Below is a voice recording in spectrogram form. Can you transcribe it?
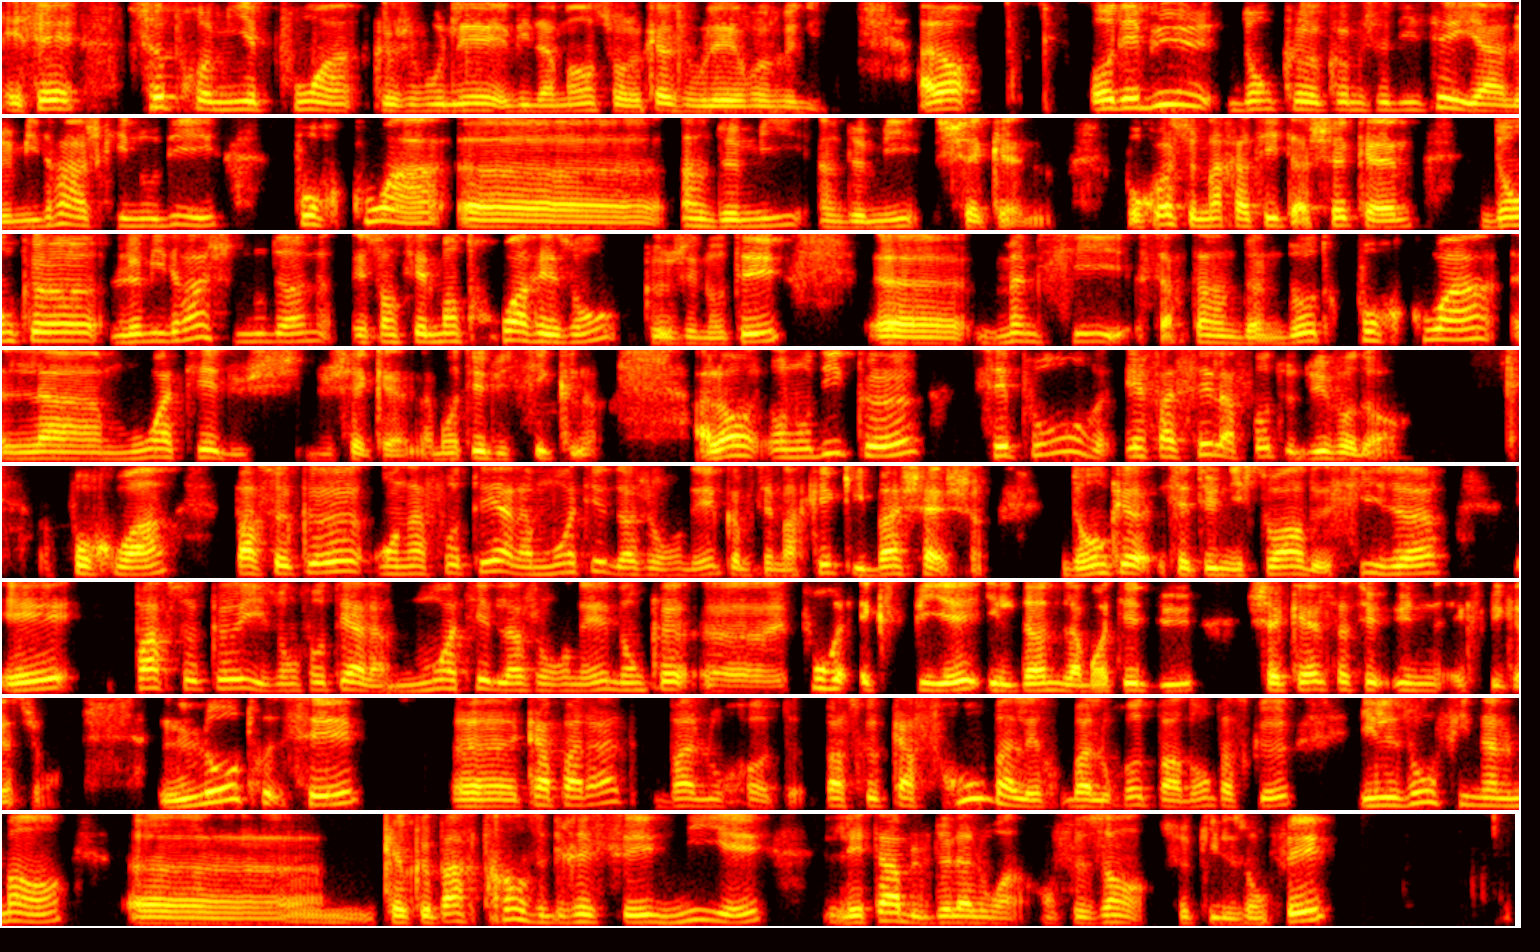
Et c'est ce premier point que je voulais, évidemment, sur lequel je voulais revenir. Alors, au début, donc, euh, comme je disais, il y a le Midrash qui nous dit pourquoi euh, un demi, un demi shekel? Pourquoi ce machatit à shekel? Donc, euh, le Midrash nous donne essentiellement trois raisons que j'ai notées, même si certains donnent d'autres. Pourquoi la moitié du, du, shekel, la moitié du cycle? Alors, on nous dit que c'est pour effacer la faute du vaudor. Pourquoi? Parce qu'on a fauté à la moitié de la journée, comme c'est marqué, qui bachèche. Donc, c'est une histoire de 6 heures et parce qu'ils ont fauté à la moitié de la journée. Donc, euh, pour expier, ils donnent la moitié du shekel. Ça, c'est une explication. L'autre, c'est euh, kaparat baluchot, parce que kafrou baluchot, pardon, parce que ils ont finalement euh, quelque part transgressé, nié les tables de la loi en faisant ce qu'ils ont fait.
